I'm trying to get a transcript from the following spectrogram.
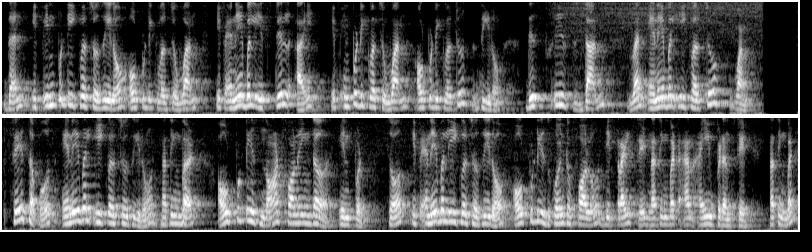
then if input equals to 0, output equals to 1. If enable is still high, if input equals to 1, output equals to 0. This is done when enable equals to 1 say suppose enable equals to 0 nothing but output is not following the input. So if enable equals to 0 output is going to follow the tri state nothing but an high impedance state. Nothing but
